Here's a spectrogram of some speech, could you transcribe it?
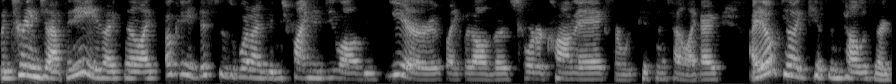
With turning Japanese, I feel like, okay, this is what I've been trying to do all these years, like with all the shorter comics or with Kiss and Tell. Like I, I don't feel like Kiss and Tell was very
